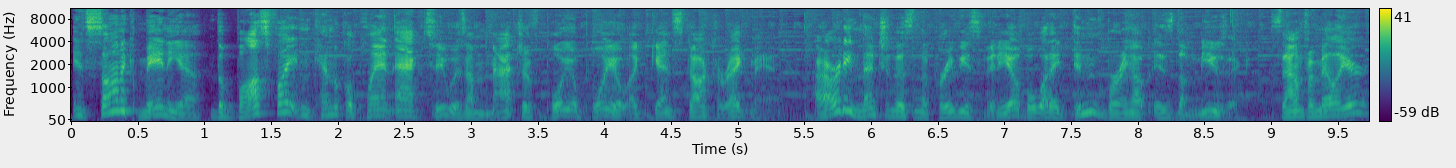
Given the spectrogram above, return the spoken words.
In Sonic Mania, the boss fight in Chemical Plant Act 2 is a match of Puyo Puyo against Dr. Eggman. I already mentioned this in the previous video, but what I didn't bring up is the music. Sound familiar?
